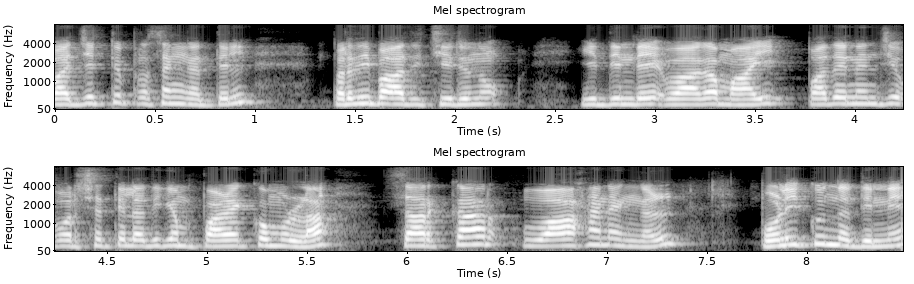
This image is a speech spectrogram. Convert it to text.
ബജറ്റ് പ്രസംഗത്തിൽ പ്രതിപാദിച്ചിരുന്നു. ഇതിന്റെ ഭാഗമായി പതിനഞ്ച് വർഷത്തിലധികം പഴക്കമുള്ള സർക്കാർ വാഹനങ്ങൾ പൊളിക്കുന്നതിന്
